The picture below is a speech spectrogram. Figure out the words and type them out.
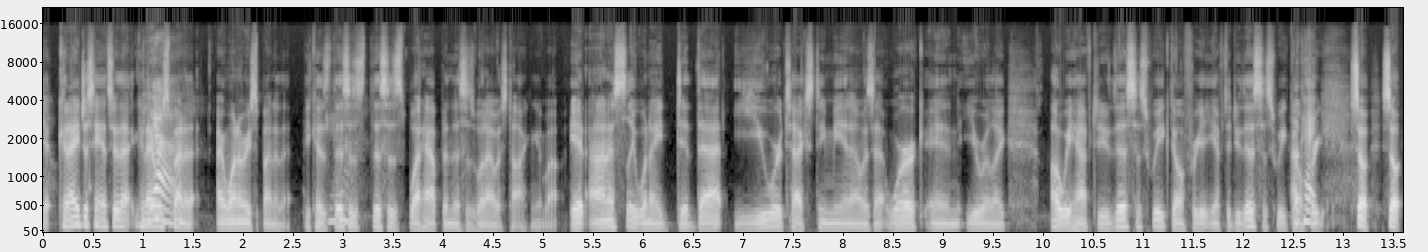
Yeah, can I just answer that? Can I respond to that? I want to respond to that because this is this is what happened. This is what I was talking about. It honestly, when I did that, you were texting me and I was at work, and you were like, "Oh, we have to do this this week. Don't forget, you have to do this this week. Don't Okay. forget." So, so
